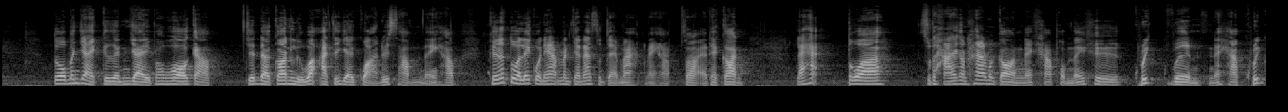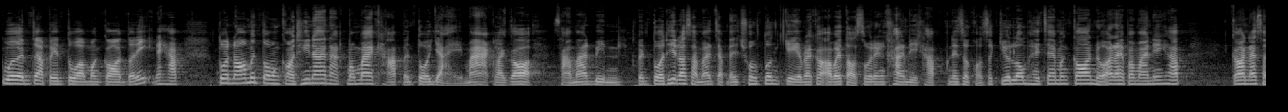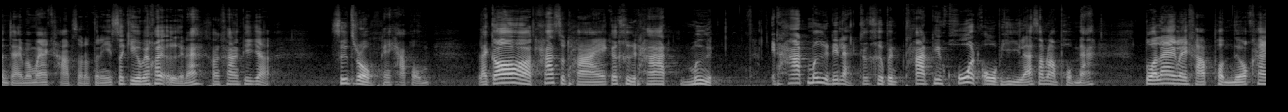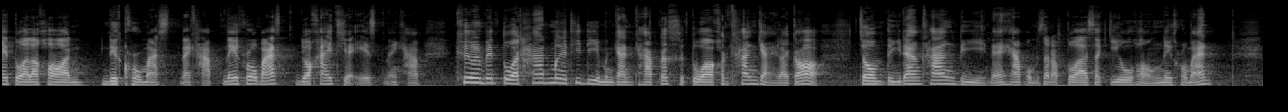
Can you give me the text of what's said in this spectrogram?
ตัวมันใหญ่เกินใหญ่พอๆกับเจ็ดดากอนหรือว่าอาจจะใหญ่กว่าด้วยซ้ำนะครับ คือถ้าตัวเล็กกว่านี้มันจะน่าสนใจมากนะครับสำหรับแอตแทกอนและตัวสุดท้ายของธาตุมังกรนะครับผมนั่นคือคริกเวิร์นนะครับคริกเวิร์นจะเป็นตัวมังกรตัวนี้นะครับตัวน้องเป็นตัวมังกรที่น่ารักมากๆครับเป็นตัวใหญ่มากแล้วก็สามารถบิน เป็นตัวที่เราสามารถจับในช่วงต้นเกม แล้วก็เอาไปต่อสู้ได้ค่อนข้างดีครับในส่วนของสกิลลมหายใจมังกรหรืออะไรประมาณนี้ครับก็น่าสนใจมากๆครับสำหรับตัวนี้สกิลไม่ค่อยเอ่อนะค่อนข้างที่จะซื่อตรงนะครับผมแล้วก็ธาตุสุดท้ายก็คือธาตุมืด ธาตุมืดนี่แหละ ก็คือเป็นธาตุที่โคตร OP แล้วสำหรับผมนะ ตัวแรกเลยครับ ผมยกให้ตัวละคร Necromus นะครับ Necromus ยกให้ Tier S นะครับ คือมันเป็นตัวธาตุมืดที่ดีเหมือนกันครับ ก็คือตัวค่อนข้างใหญ่แล้วก็โจมตีได้ค่อนข้างดีนะครับผมสำหรับตัวสกิลของ Necromus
